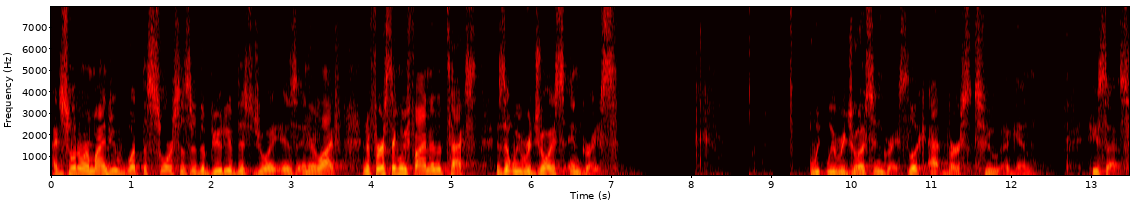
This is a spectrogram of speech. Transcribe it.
I just want to remind you what the sources or the beauty of this joy is in your life. And the first thing we find in the text is that we rejoice in grace we, we rejoice in grace. Look at verse 2 again. He says,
